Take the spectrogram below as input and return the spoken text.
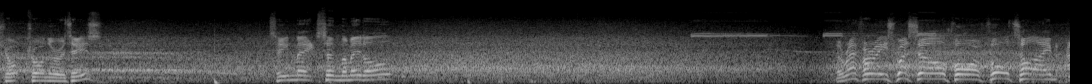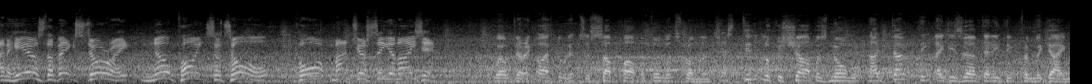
Short corner it is. Teammates in the middle. The referee's whistle for full time, and here's the big story. No points at all for Manchester United. Well, Derek, I thought it was a subpar performance from them. Just didn't look as sharp as normal. I don't think they deserved anything from the game.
